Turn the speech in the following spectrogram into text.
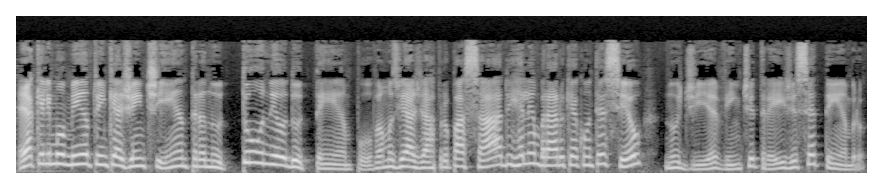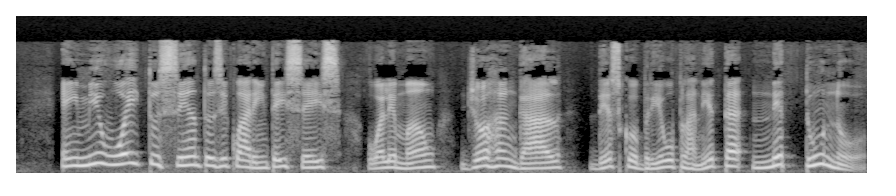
É aquele momento em que a gente entra no túnel do tempo. Vamos viajar para o passado e relembrar o que aconteceu no dia 23 de setembro. Em 1846, o alemão Johann Gall descobriu o planeta Netuno.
